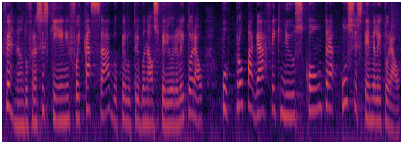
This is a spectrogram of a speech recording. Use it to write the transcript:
Fernando Francischini foi cassado pelo Tribunal Superior Eleitoral por propagar fake news contra o sistema eleitoral.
